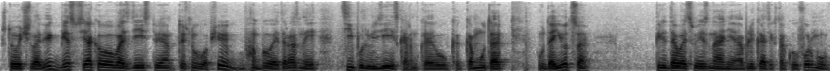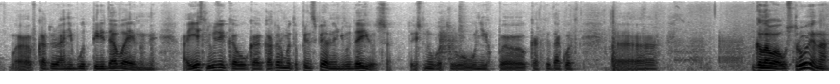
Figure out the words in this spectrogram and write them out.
Что человек без всякого воздействия, то есть ну вообще бывают разные типы людей, скажем, кому-то удается передавать свои знания, облекать их в такую форму, э, в которой они будут передаваемыми. А есть люди, кого, которым это принципиально не удается. То есть, ну вот у, них как-то так вот э, голова устроена,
